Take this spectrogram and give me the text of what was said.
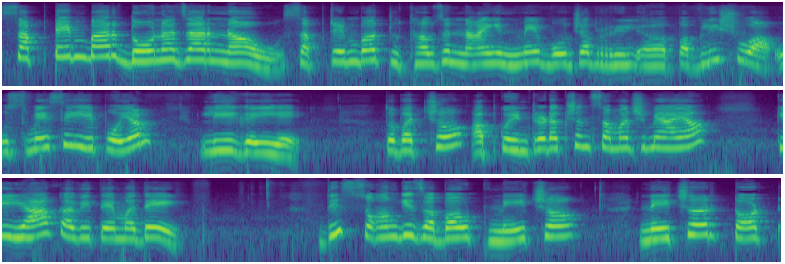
सितंबर 2009 सितंबर 2009 में वो जब पब्लिश हुआ, उसमें से ये पोयम ली गई है। तो बच्चों, आपको इंट्रोडक्शन समझ में आया की ह्या कवितेमध्ये this song is about nature nature taught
